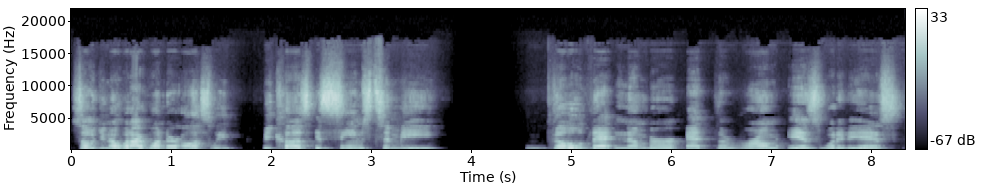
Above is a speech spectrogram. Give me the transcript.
So, you know what I wonder, Oswey? Because it seems to me, though that number at the rim is what it is,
